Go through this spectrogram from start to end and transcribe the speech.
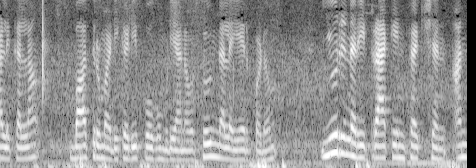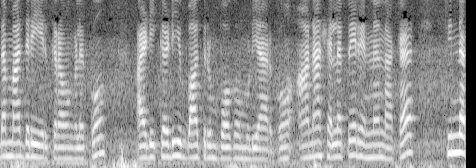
ஆளுக்கெல்லாம் பாத்ரூம் அடிக்கடி போக முடியாத ஒரு சூழ்நிலை ஏற்படும். யூரினரி ட்ராக் இன்ஃபெக்ஷன் அந்த மாதிரி இருக்கிறவங்களுக்கும் அடிக்கடி பாத்ரூம் போக முடியா இருக்கும். ஆனால் சில பேர் என்னன்னாக்கா சின்ன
